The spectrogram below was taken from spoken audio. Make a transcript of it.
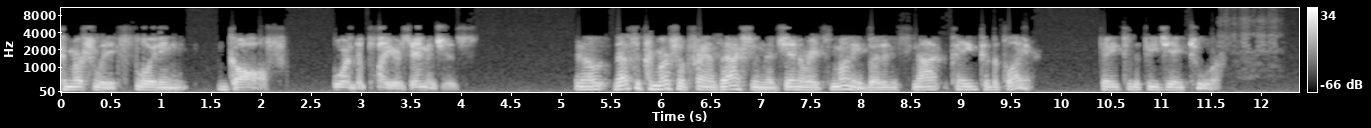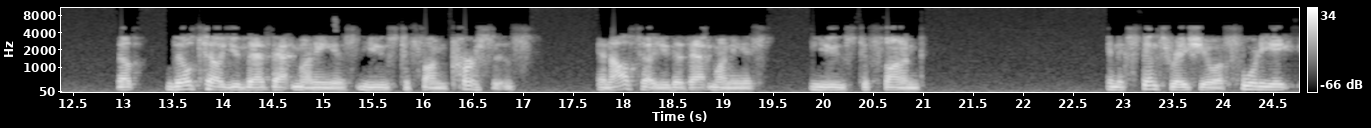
commercially exploiting golf or the player's images. You know, that's a commercial transaction that generates money, but it's not paid to the player, paid to the PGA Tour. They'll tell you that that money is used to fund purses, and I'll tell you that that money is used to fund an expense ratio of 48%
